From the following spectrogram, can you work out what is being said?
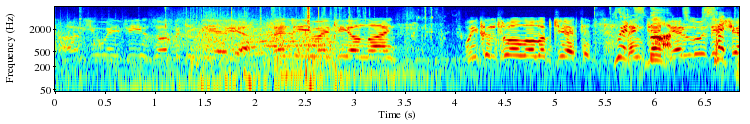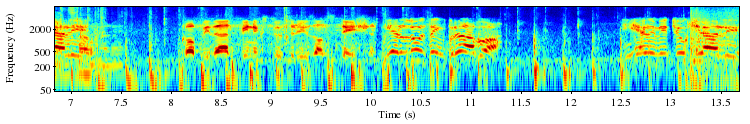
Our UAV is orbiting the area. Friendly UAV online. We control all objectives. Maintain. We are losing Charlie. Copy that. Phoenix 2-3 is on station. We are losing Bravo. Enemy took Charlie.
